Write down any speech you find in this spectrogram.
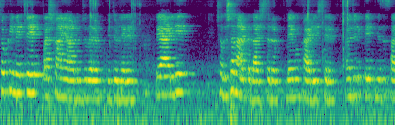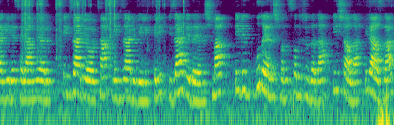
çok kıymetli başkan yardımcılarım, müdürlerim, değerli çalışan arkadaşlarım, memur kardeşlerim, öncelikle hepinizi saygıyla selamlıyorum. Ne güzel bir ortam, ne güzel bir birliktelik, güzel bir dayanışma ve bu dayanışmanın sonucunda da inşallah biraz da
